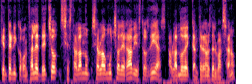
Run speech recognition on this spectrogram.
que entre Nico González. De hecho, se está hablando, se ha hablado mucho de Gaby estos días, hablando de canteranos del Barça, ¿no?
